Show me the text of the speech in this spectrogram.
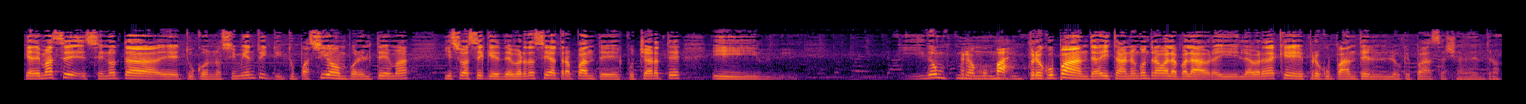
Y además se, nota eh, tu conocimiento y, tu pasión por el tema. Y eso hace que de verdad sea atrapante escucharte. Y, y un, preocupante. preocupante, ahí está, no encontraba la palabra y la verdad es que es preocupante lo que pasa allá adentro.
